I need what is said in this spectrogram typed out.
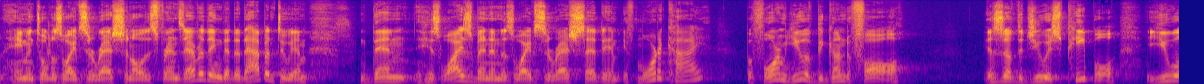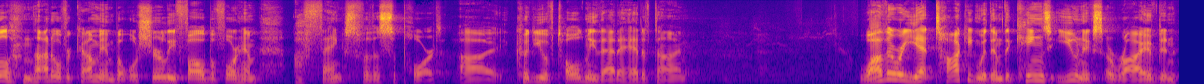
And Haman told his wife Zeresh and all his friends everything that had happened to him. Then his wise men and his wife Zeresh said to him, If Mordecai, before whom you have begun to fall, is of the Jewish people, you will not overcome him, but will surely fall before him. Uh, thanks for the support. Uh, could you have told me that ahead of time? While they were yet talking with him, the king's eunuchs arrived and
